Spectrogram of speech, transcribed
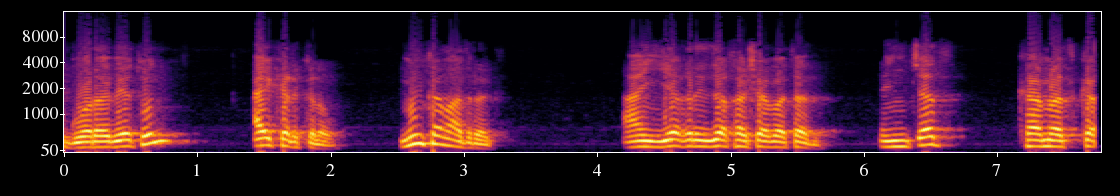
ጎረቤቱን አይከልክለው ምን ከማድረግ አን يغرز خشبة እንጨት ከመትከል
